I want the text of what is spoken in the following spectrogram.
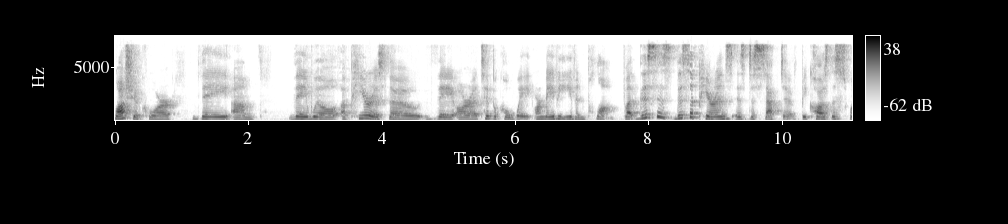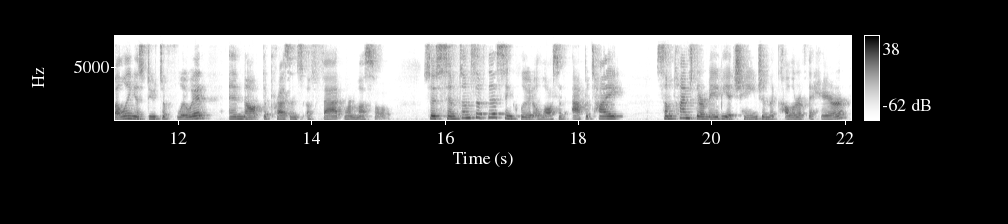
kwashiorkor, they um, they will appear as though they are a typical weight or maybe even plump. But this is this appearance is deceptive because the swelling is due to fluid and not the presence of fat or muscle. So symptoms of this include a loss of appetite. Sometimes there may be a change in the color of the hair,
